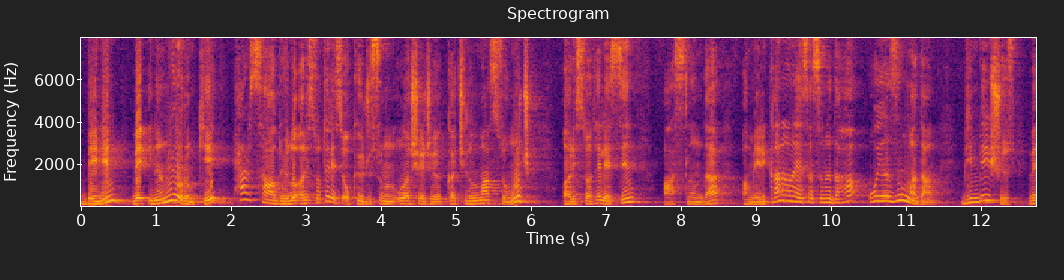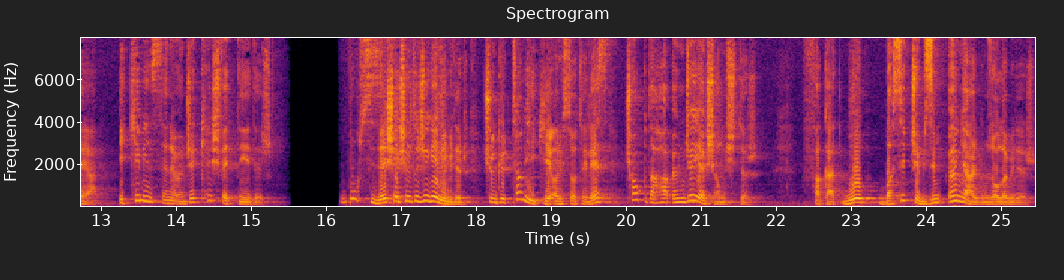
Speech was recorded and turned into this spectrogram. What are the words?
Benim ve inanıyorum ki her sağduyulu Aristoteles okuyucusunun ulaşacağı kaçınılmaz sonuç Aristoteles'in aslında Amerikan Anayasasını daha o yazılmadan 1500 veya 2000 sene önce keşfettiğidir. Bu size şaşırtıcı gelebilir. Çünkü tabii ki Aristoteles çok daha önce yaşamıştır. Fakat bu basitçe bizim ön yargımız olabilir.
